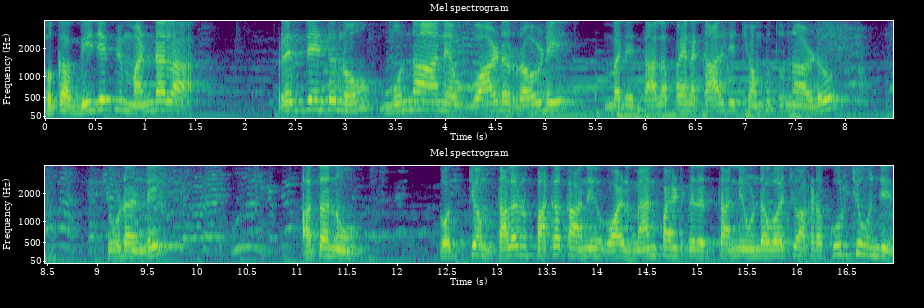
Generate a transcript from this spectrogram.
ఒక బీజేపీ మండల ప్రెసిడెంట్ను మున్నా అనే వాడు రౌడీ మరి తలపైన కాల్చి చంపుతున్నాడు. చూడండి. అతను కొంచెం తలను పక్క కానీ వాళ్ళ మ్యాన్ పాయింట్ మీద తన్ని ఉండవచ్చు. అక్కడ కూర్చి ఉంది.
